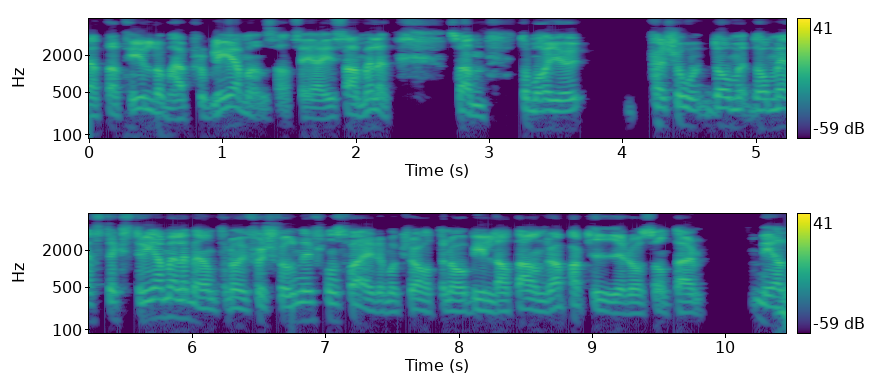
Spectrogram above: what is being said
rätta till de här problemen så att säga i samhället. Så att de har ju person, de, de mest extrema elementen har ju försvunnit från Sverigedemokraterna och bildat andra partier och sånt där. Medan,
